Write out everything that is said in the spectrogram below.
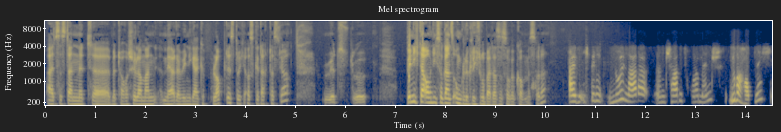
als es dann mit, äh, mit Tore Schillermann mehr oder weniger gefloppt ist, durchaus gedacht hast, ja, jetzt äh, bin ich da auch nicht so ganz unglücklich drüber, dass es so gekommen ist, oder? Also ich bin null nada ein schadensfroher Mensch, überhaupt nicht.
